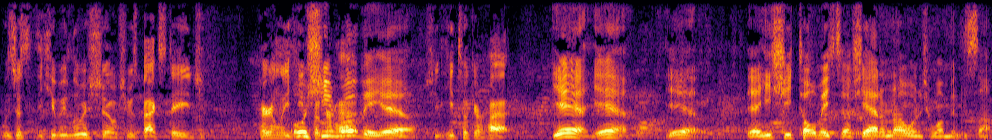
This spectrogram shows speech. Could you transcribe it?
was just at the Huey Lewis show. She was backstage. Apparently, he oh, took she her wrote hat. me. Yeah, She, he took her hat. yeah, yeah, yeah, yeah. He she told me so. She had another one she wanted me to sign.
